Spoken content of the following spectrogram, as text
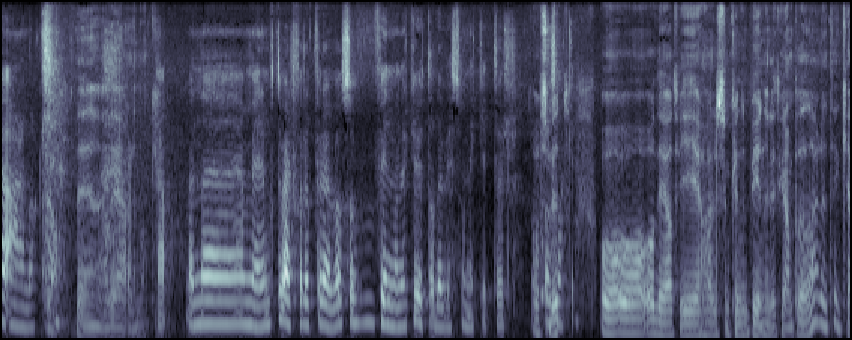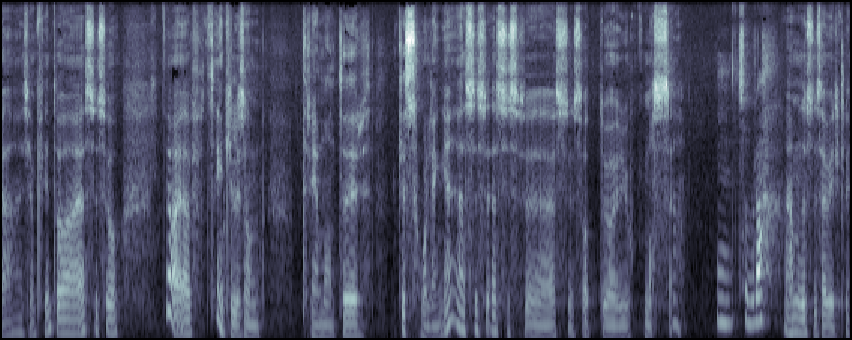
er det nok. Det, det er det nok. Ja. Men eh, jeg er mer motivert for å prøve, og så finner man jo ikke ut av det hvis man ikke tør å snakke. Og, og, og det at vi har liksom kunnet begynne litt grann på det der, det tenker jeg er kjempefint. Og jeg syns jo Ja, jeg tenker liksom tre måneder Ikke så lenge. Jeg syns, at du har gjort masse. Mm, så bra. Ja, men det syns jeg virkelig.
